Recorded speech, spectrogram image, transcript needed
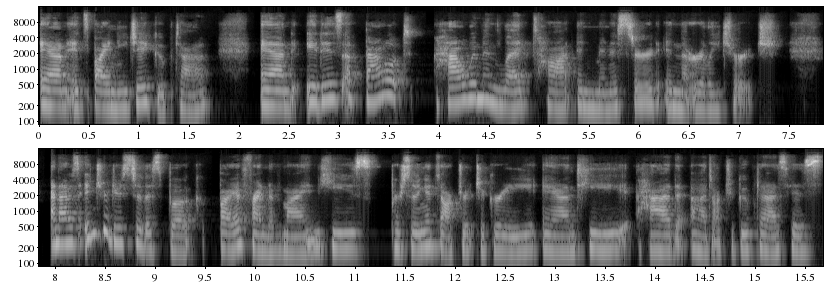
And it's by Nijay Gupta. And it is about how women led, taught, and ministered in the early church. And I was introduced to this book by a friend of mine. He's pursuing a doctorate degree, and he had uh, Dr. Gupta as his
